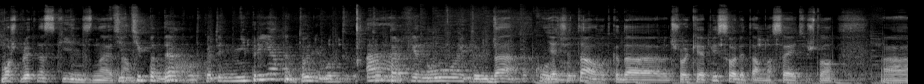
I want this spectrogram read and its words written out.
Может, блядь, носки, не знаю. Там. типа, да, вот какой-то неприятный, то ли вот А. то торфяной, то ли Да, такое. я читал, вот когда чуваки описывали там на сайте, что э,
